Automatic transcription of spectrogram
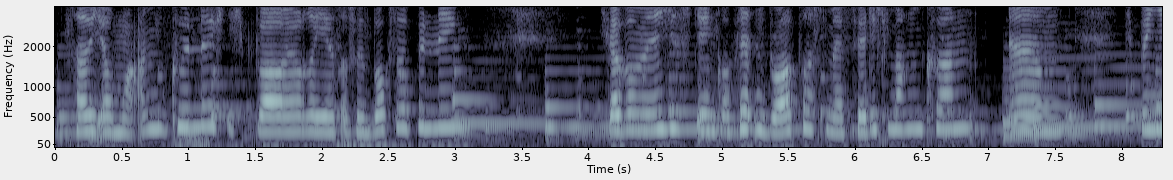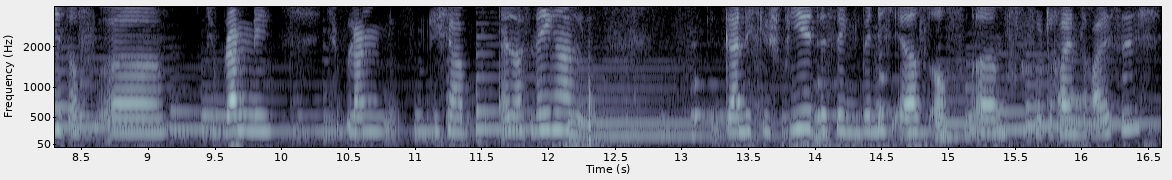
Das habe ich auch mal angekündigt. Ich spare jetzt auf ein Box-Opening. Ich glaube aber nicht, dass ich den kompletten Broadcast mehr fertig machen kann. Ähm, ich bin jetzt auf. Äh, ich habe lange Ich habe lang. Ich habe etwas länger gar nicht gespielt, deswegen bin ich erst auf ähm, Stufe 33.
